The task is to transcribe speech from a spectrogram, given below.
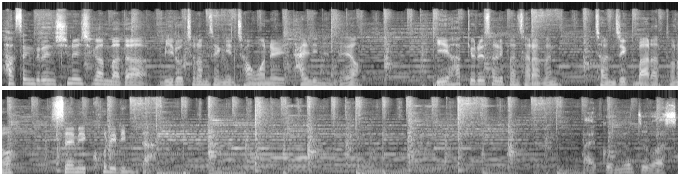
학생들은 쉬는 시간마다 미로처럼 생긴 정원을 달리는데요. 이 학교를 설립한 사람은 전직 마라토너 세미 코릴입니다. My community was.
